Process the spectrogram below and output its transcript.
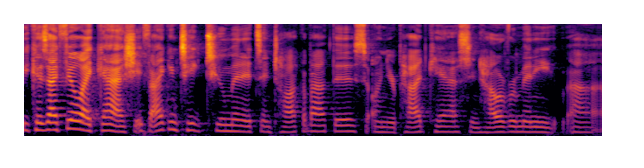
because I feel like, gosh, if I can take two minutes and talk about this on your podcast, and however many uh,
